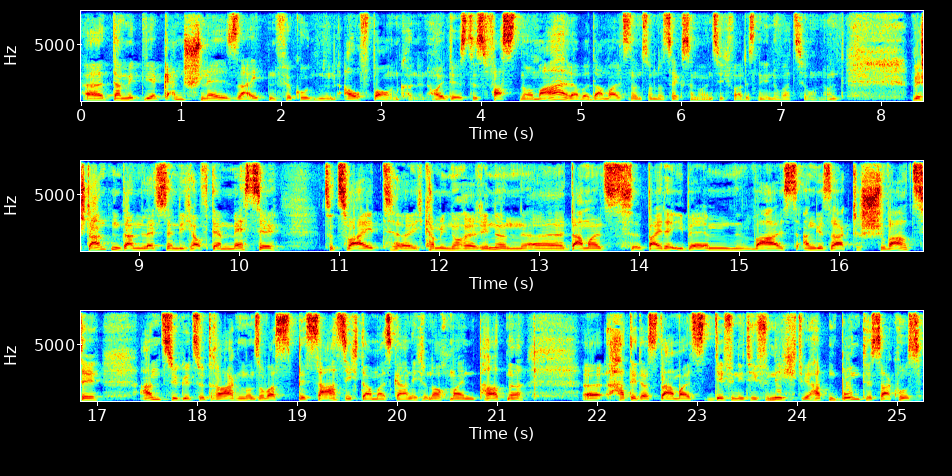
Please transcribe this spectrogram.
äh, damit wir ganz schnell Seiten für Kunden aufbauen können. Heute ist es fast normal, aber damals 1996 war das eine Innovation. Und wir standen dann letztendlich auf der Messe zu zweit. Äh, ich kann mich noch erinnern, äh, damals bei der IBM war es angesagt, schwarze Anzüge zu tragen und sowas besaß ich damals gar nicht und auch mein Partner äh, hatte das damals definitiv nicht. Wir hatten bunte Sakkos,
